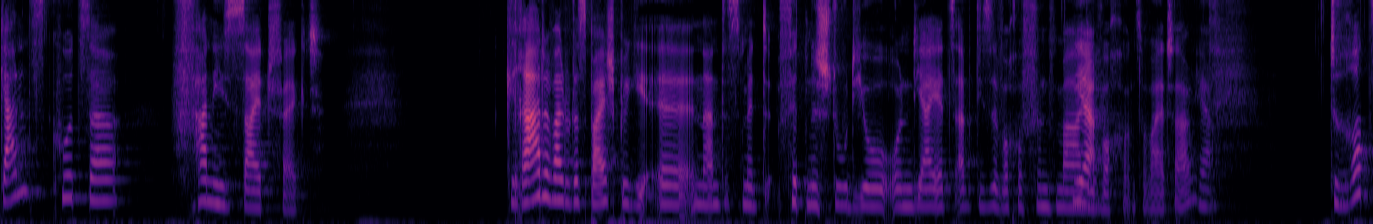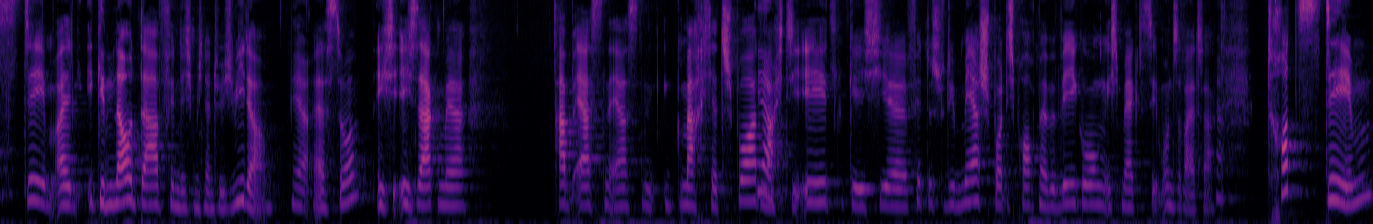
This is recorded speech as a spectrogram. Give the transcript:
Ganz kurzer funny Side Fact. Gerade weil du das Beispiel äh, nanntest mit Fitnessstudio und ja, jetzt ab diese Woche fünfmal ja. die Woche und so weiter. Ja. Trotzdem, weil genau da finde ich mich natürlich wieder. Ja. Weißt du? Ich, ich sage mir, ab 1.1. mache ich jetzt Sport, ja. mache ich Diät, gehe ich hier Fitnessstudio, mehr Sport, ich brauche mehr Bewegung, ich merke das eben und so weiter. Ja. Trotzdem,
